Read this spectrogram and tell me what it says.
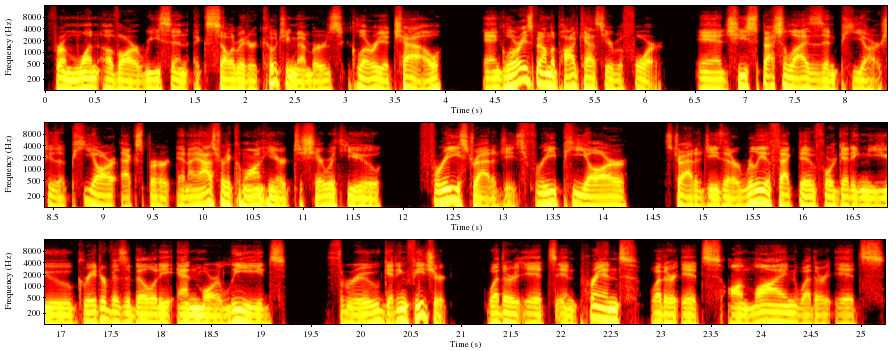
from one of our recent accelerator coaching members, Gloria Chou. And Gloria's been on the podcast here before and she specializes in PR. She's a PR expert. And I asked her to come on here to share with you free strategies, free PR strategies that are really effective for getting you greater visibility and more leads through getting featured, whether it's in print, whether it's online, whether it's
